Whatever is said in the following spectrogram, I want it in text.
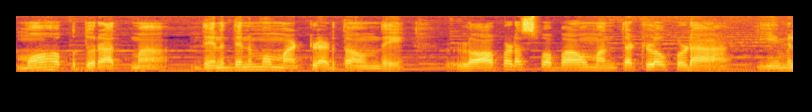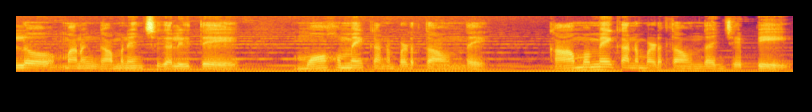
మోహపు దురాత్మ దినదినము మాట్లాడుతూ ఉంది. లోపల స్వభావం అంతట్లో కూడా ఈమెలో మనం గమనించగలిగితే మోహమే కనబడతా ఉంది. కామమే కనబడతా ఉందని చెప్పి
